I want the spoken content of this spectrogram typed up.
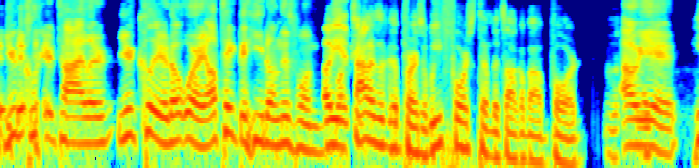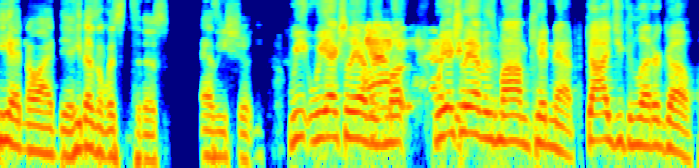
You're clear, Tyler. You're clear. Don't worry. I'll take the heat on this one. Oh yeah, Tyler's a good person. We forced him to talk about porn. Oh yeah. He had no idea. He doesn't listen to this as he shouldn't. We we actually have his mo- we actually have his mom kidnapped. Guys, you can let her go.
